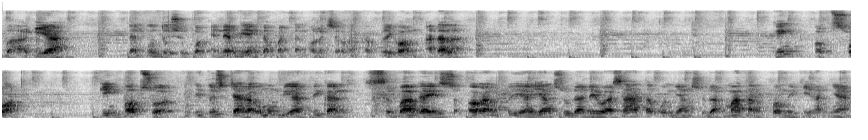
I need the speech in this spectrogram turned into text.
bahagia. Dan untuk support energi yang dapatkan oleh seorang Capricorn adalah King of Swords King of Swords itu secara umum diartikan sebagai seorang pria yang sudah dewasa ataupun yang sudah matang pemikirannya.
